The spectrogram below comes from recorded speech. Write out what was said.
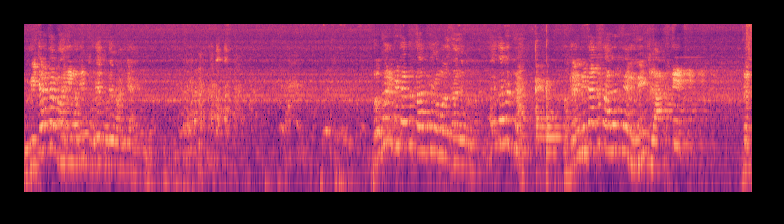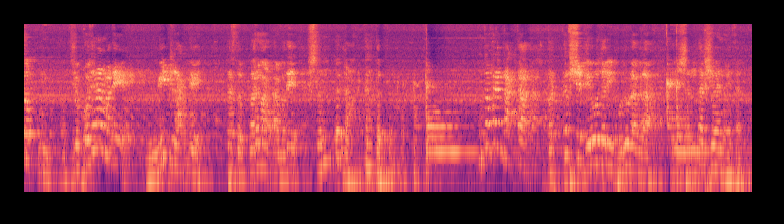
मिठाच्या भाजीमध्ये थोडे थोडे वांगे आहेत बगर मिठाचं चालते का मला सांगा नाही चालत ना बगर मिठाचं चालत नाही मीठ लागते. जसं भोजनामध्ये मीठ लागते तसं परमार्थामध्ये संत लागतात. कुठपर्यंत लागतात? प्रत्यक्ष देव जरी बोलू लागला तरी संताशिवाय नाही चालत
